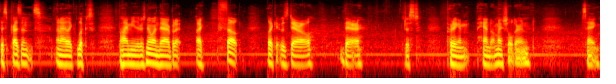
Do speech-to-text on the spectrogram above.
this presence and I like looked behind me. There was no one there but I, I felt like it was Daryl there just putting a hand on my shoulder and saying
